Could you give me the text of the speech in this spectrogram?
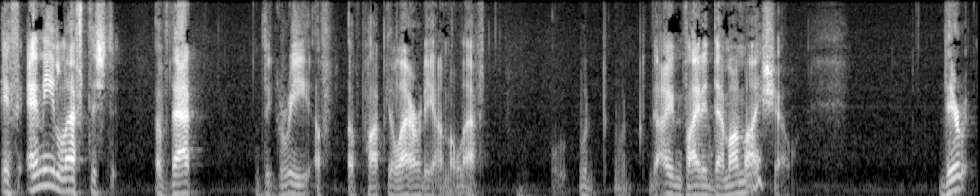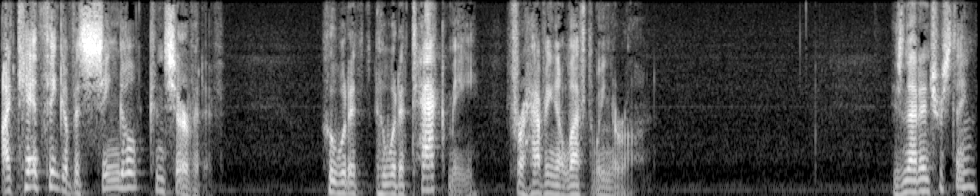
if any leftist of that degree of, of popularity on the left would, would, I invited them on my show. There, I can't think of a single conservative who would who would attack me for having a left winger on. Isn't that interesting?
